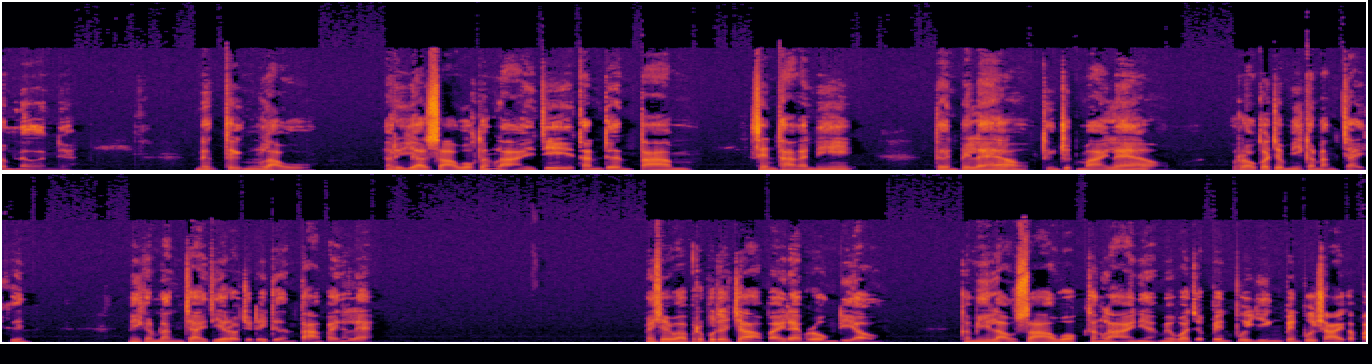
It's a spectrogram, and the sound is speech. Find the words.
ดำเนินเนี่ยนึกถึงเหล่าอริยาสาวกทั้งหลายที่ท่านเดินตามเส้นทางอันนี้ เดินไปแล้วถึงจุดหมายแล้ว เราก็จะมีกำลังใจขึ้น มีกำลังใจที่เราจะได้เดินตามไปนั่นแหละ ไม่ใช่ว่าพระพุทธเจ้าไปได้พระองค์เดียว ก็มีเหล่าสาวกทั้งหลายเนี่ยไม่ว่าจะเป็นผู้หญิงเป็นผู้ชายก็ไป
